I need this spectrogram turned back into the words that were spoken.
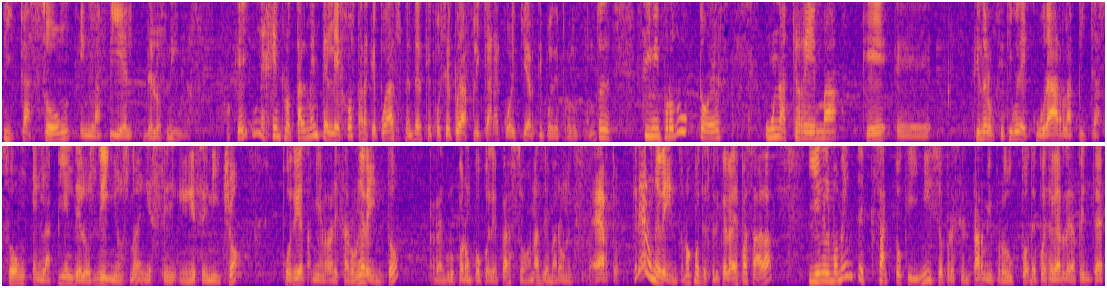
picazón en la piel de los niños. ¿Okay? Un ejemplo talmente lejos para que puedas entender que pues, se puede aplicar a cualquier tipo de producto. Entonces, si mi producto es una crema que eh, tiene el objetivo de curar la picazón en la piel de los niños, ¿no? en, ese, en ese nicho, podría también realizar un evento, reagrupar un poco de personas, llamar a un experto, crear un evento, ¿no? como te expliqué la vez pasada, y en el momento exacto que inicio a presentar mi producto, después de haber de repente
